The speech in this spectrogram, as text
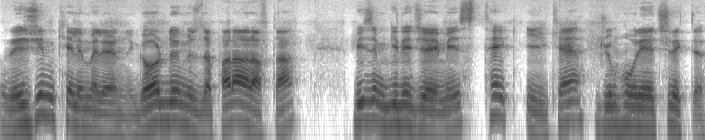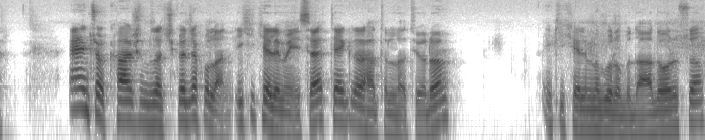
rejim kelimelerini gördüğümüzde paragrafta bizim gideceğimiz tek ilke cumhuriyetçiliktir. En çok karşımıza çıkacak olan iki kelime ise tekrar hatırlatıyorum. İki kelime grubu daha doğrusu.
